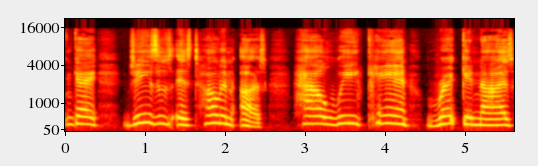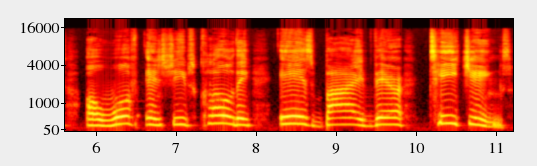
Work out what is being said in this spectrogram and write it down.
Okay, Jesus is telling us how we can recognize a wolf in sheep's clothing is by their teachings.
